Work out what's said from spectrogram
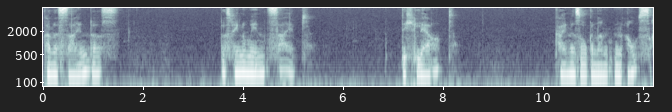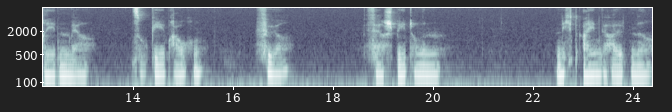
Kann es sein, dass das Phänomen Zeit dich lehrt, keine sogenannten Ausreden mehr zu gebrauchen für Verspätungen, nicht eingehaltene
